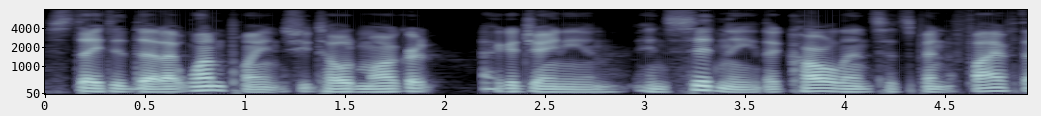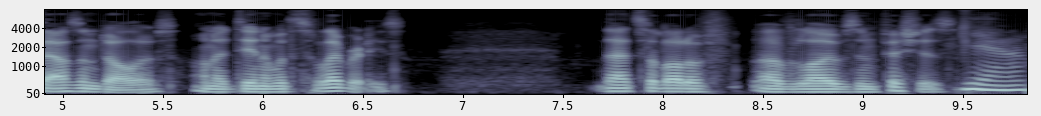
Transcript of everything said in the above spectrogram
stated that at one point she told Margaret Agajanian in Sydney that Carl Lentz had spent $5,000 on a dinner with celebrities. That's a lot of, of loaves and fishes. Yeah.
